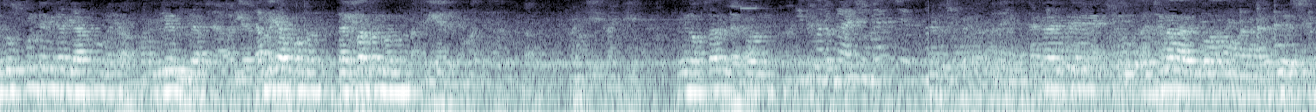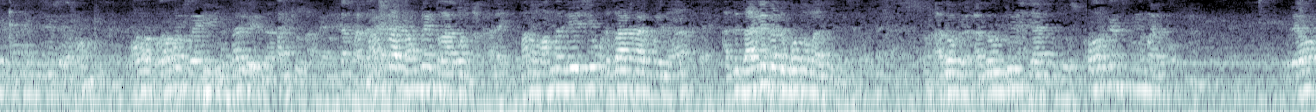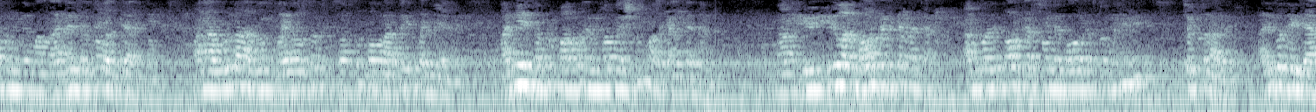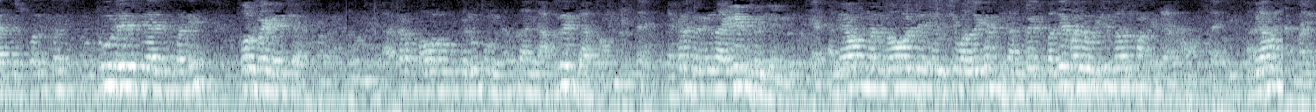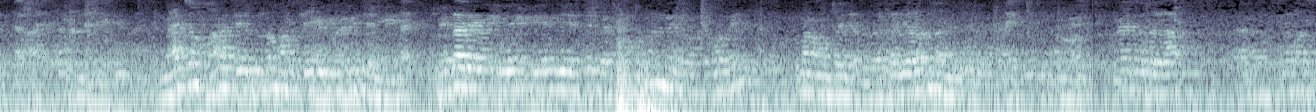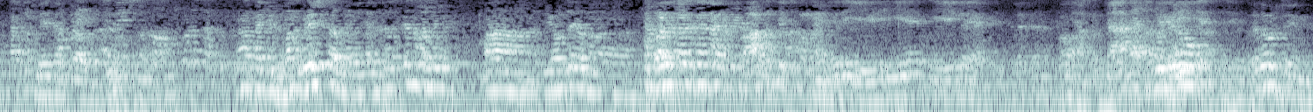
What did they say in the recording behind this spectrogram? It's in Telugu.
నేను చూసుకుంటే ఇంకా గ్యాప్ ఉన్నాయి. మన విలేజ్ గ్యాప్. ఎంత గ్యాప్ ఉంటుంది? థర్టీ పర్సెంట్ ఉంటుందా. మీరు ఒకసారి ఎక్కడైతే సచివాలయం ద్వారా మనం చేసామో వాళ్ళ ప్రాపర్ ట్రైనింగ్ ఉందా లేదా? అట్లా మనకు ఆ కంప్లైంట్ రాకుండా మనం వంద చేసి ఒక చాట రాకపోయినా అది దాన్ని పెద్ద లాగుతుంది అదొకటి అదొకటి జాగ్రత్త చూసుకో. పవర్ కట్స్ కింద మారిపోతుంది ఇప్పుడు ఏమవుతుంది? మనం ఆర్డీసెస్లో వర్క్ చేస్తాం. మన ఊళ్ళో అది five hours six hours power ఆపి పని చేయాలి. పని చేసినప్పుడు ప్రాపర్ ఇన్ఫర్మేషన్ వాళ్ళకి వెళ్తాయి మనం ఇది ఇది వాళ్ళ పవర్ కట్ కింద అనుకోని పవర్ కట్స్ ఉండే పవర్ కట్స్ ఉన్నాయి చెప్తున్నారు. అది కొద్దిగా జాగ్రత్త తీసుకోవాలి. ప్లస్ టూ డేస్ చేయాల్సిన పని ఫోర్ ఫైవ్ డేస్ చేస్తున్నారు అక్కడ పవర్ పెరుగుతుంది కదా దాన్ని అప్గ్రేడ్ చేస్తూ. ఉంది ఎక్కడ పెరిగిందో ఐడెంటిఫై చేయండి. అంటే ఏమన్నా లో వోల్టేజ్ వచ్చి వాళ్ళ దగ్గర కంప్లైంట్ పదే పదే వచ్చిన తర్వాత మనం చేస్తాం. అదేమన్నా మ్యాక్సిమం మన చేతుల్లో మనం చేయగలిగినవి చేయాలి మిగతా ఏం చేస్తే బెటర్ ఉంటుందని నేను అనుకోని మనం ట్రై చేద్దాం ఎట్లా చేయాలో దాన్ని తగ్గింది మన వేస్ట్ కాదు అది తీసుకెళ్ళి మళ్ళీ మన ఉంటాయి కదా మన. ఏదో చేయండి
